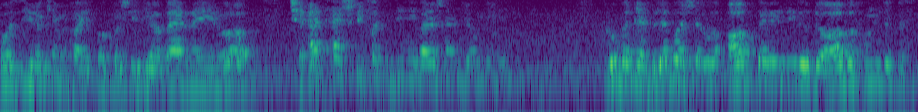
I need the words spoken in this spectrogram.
بزی رو که می‌خواهید بکشید یا بره رو چقدر تشریفات دینی براش انجام می‌دید رو به قبله باشه و آب بریزید و دعا بخونید و بسم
